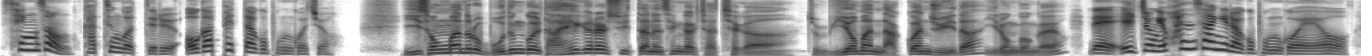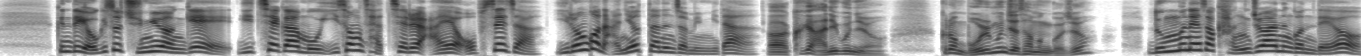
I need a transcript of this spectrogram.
생성 같은 것들을 억압했다고 본 거죠. 이성만으로 모든 걸 다 해결할 수 있다는 생각 자체가 좀 위험한 낙관주의다 이런 건가요? 네, 일종의 환상이라고 본 거예요. 근데 여기서 중요한 게 니체가 뭐 이성 자체를 아예 없애자 이런 건 아니었다는 점입니다. 아, 그게 아니군요. 그럼 뭘 문제 삼은 거죠? 논문에서 강조하는 건데요.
